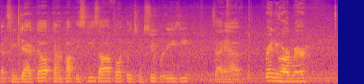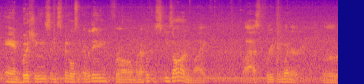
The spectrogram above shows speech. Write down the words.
Got this thing jacked up. Time to pop these skis off. Luckily, it's been super easy because I have brand new hardware and bushings and spindles and everything from when I put the skis on, like last freaking winter or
